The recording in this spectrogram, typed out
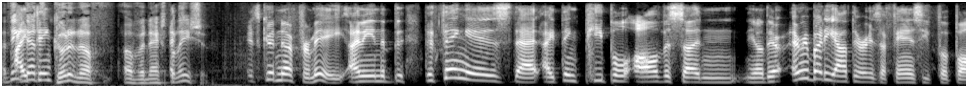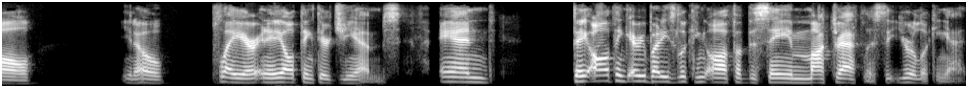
I think I that's think- good enough of an explanation. It's good enough for me. I mean, the the thing is that I think people all of a sudden, you know, there everybody out there is a fantasy football, you know, player, and they all think they're GMs, and they all think everybody's looking off of the same mock draft list that you're looking at.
